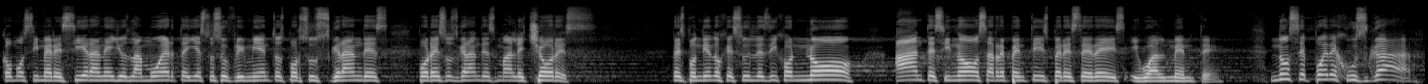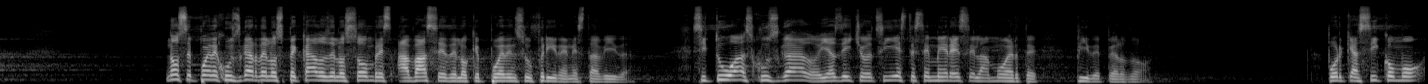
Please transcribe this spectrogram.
como si merecieran ellos la muerte y estos sufrimientos por sus grandes, por esos grandes malhechores. Respondiendo Jesús les dijo, no, antes si no os arrepentís pereceréis igualmente. No se puede juzgar, no se puede juzgar de los pecados de los hombres a base de lo que pueden sufrir en esta vida. Si tú has juzgado y has dicho, si este se merece la muerte, pide perdón. Porque así como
